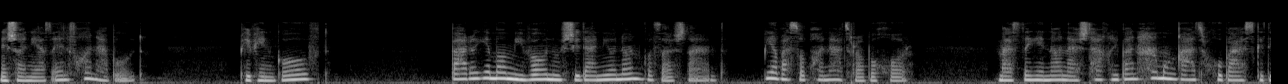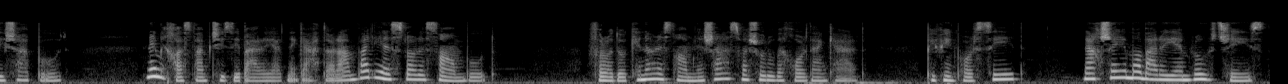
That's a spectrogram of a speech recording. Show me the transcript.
نشانی از الفها نبود. پیپین گفت برای ما میوه و نوشیدنی و نان گذاشتند. بیا و صبحانت را بخور. مزده نانش تقریبا همانقدر خوب است که دیشب بود. نمی‌خواستم چیزی برایت نگه دارم ولی اصرار سام بود. فرودو کنار سام نشست و شروع به خوردن کرد. پیپین پرسید نقشه ما برای امروز چیست؟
